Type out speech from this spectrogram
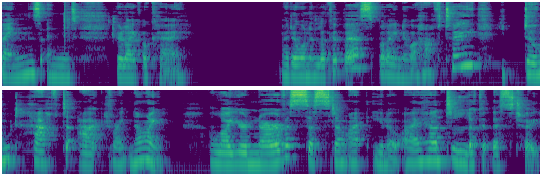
things, and you're like, okay, I don't want to look at this, but I know I have to. You don't have to act right now. Allow your nervous system, I, you know, I had to look at this too.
